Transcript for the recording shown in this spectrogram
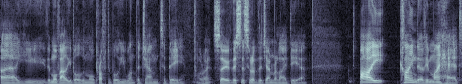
uh, you the more valuable, the more profitable you want the jam to be. All right. So this is sort of the general idea. I kind of in my head,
